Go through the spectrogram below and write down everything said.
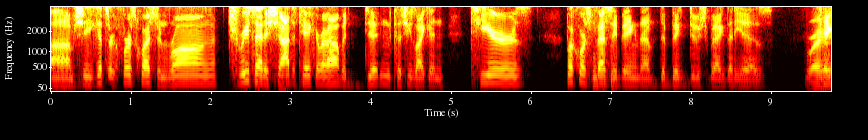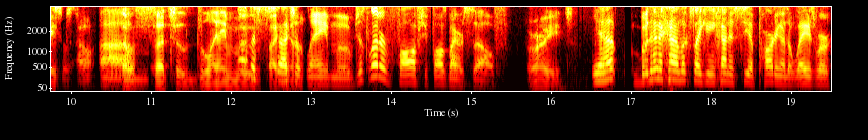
Um, she gets her first question wrong. Teresa had a shot to take her out, but didn't because she's like in tears. But of course, Fessy, being the, the big douchebag that he is, right. takes her out. Um, that was such a lame move. that was such him. a lame move. Just let her fall if she falls by herself. Right. Yep. But then it kind of looks like you can kind of see a parting of the ways where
